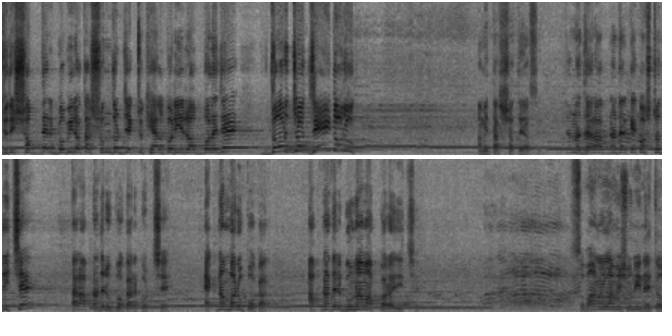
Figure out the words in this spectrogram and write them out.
যদি শব্দের গভীরতার সৌন্দর্য একটু খেয়াল করি, রব বলে যে, ধৈর্য যেই দরুক আমি তার সাথে আছি। জন্য যারা আপনাদেরকে কষ্ট দিচ্ছে, তারা আপনাদের উপকার করছে। এক নম্বর উপকার, আপনাদের গুণা মাফ করাই দিচ্ছে। সুবাহ আমি শুনি নাই তো।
